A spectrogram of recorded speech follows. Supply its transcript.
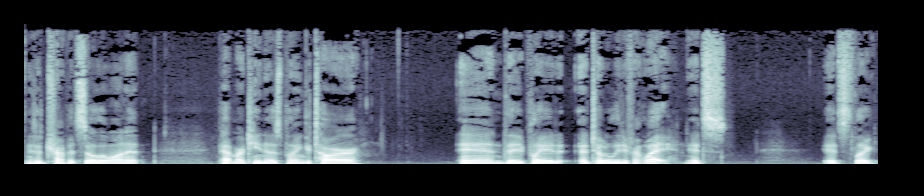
There's a trumpet solo on it. Pat Martino is playing guitar, and they played a totally different way. It's it's like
